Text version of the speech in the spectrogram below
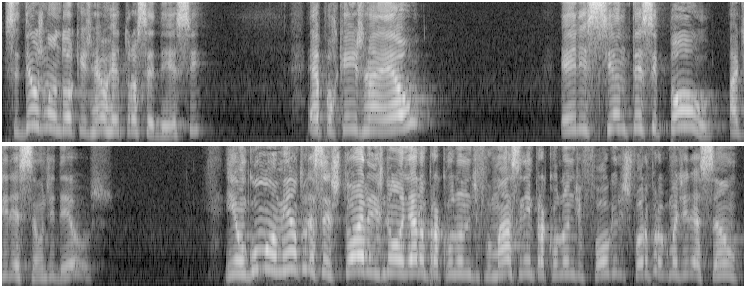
se Deus mandou que Israel retrocedesse, é porque Israel ele se antecipou à direção de Deus. Em algum momento dessa história, eles não olharam para a coluna de fumaça nem para a coluna de fogo, eles foram para alguma direção.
